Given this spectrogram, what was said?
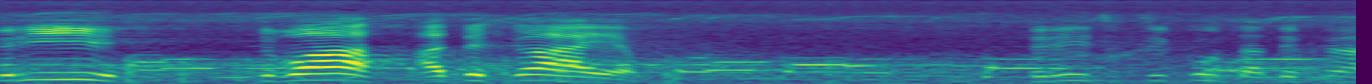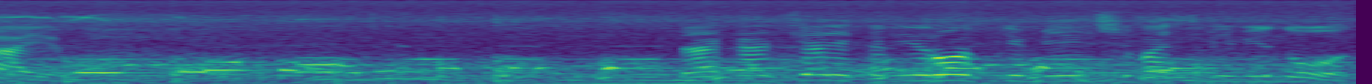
Три, два, отдыхаем. 30 секунд отдыхаем. До окончания тренировки меньше 8 минут.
